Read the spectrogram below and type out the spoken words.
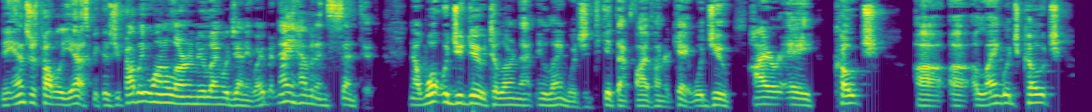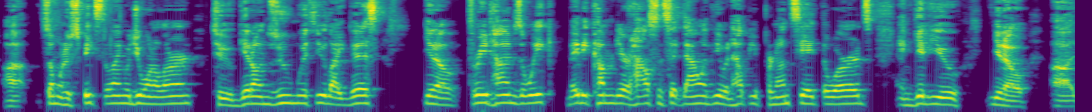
The answer is probably yes, because you probably want to learn a new language anyway, but now you have an incentive. Now, what would you do to learn that new language to get that 500K? Would you hire a coach, uh, a, a, language coach, uh, someone who speaks the language you want to learn to get on Zoom with you like this? You know, three times a week, maybe come to your house and sit down with you and help you pronunciate the words and give you, you know, uh,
